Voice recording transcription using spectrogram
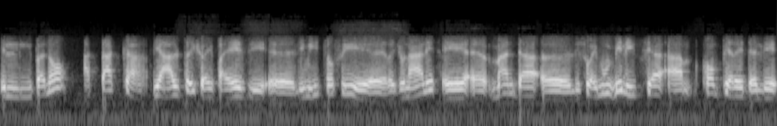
il Libano attacca gli altri, cioè i paesi eh, limitrofi eh, regionali e eh, manda eh, le sue milizie a compiere degli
